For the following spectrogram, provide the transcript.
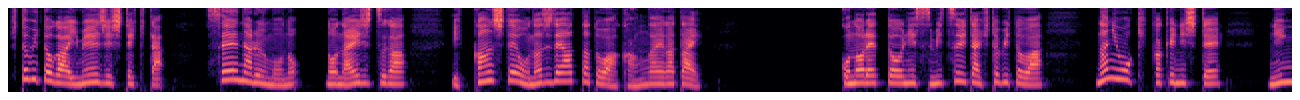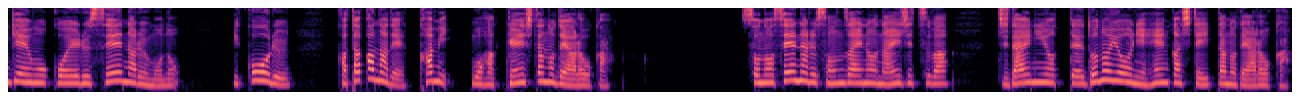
人々がイメージしてきた聖なるものの内実が一貫して同じであったとは考えがたい。この列島に住み着いた人々は何をきっかけにして人間を超える聖なるもの、イコールカタカナで神を発見したのであろうか。その聖なる存在の内実は時代によってどのように変化していったのであろうか。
